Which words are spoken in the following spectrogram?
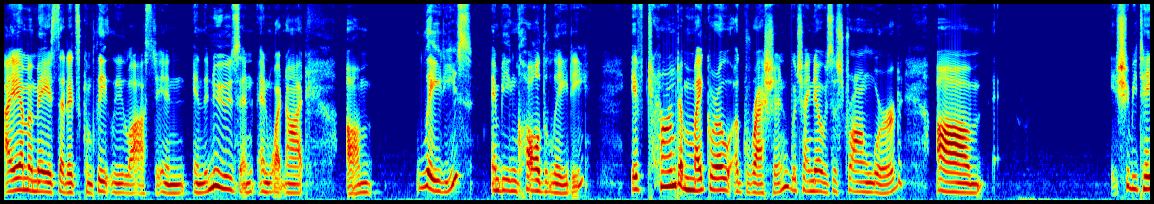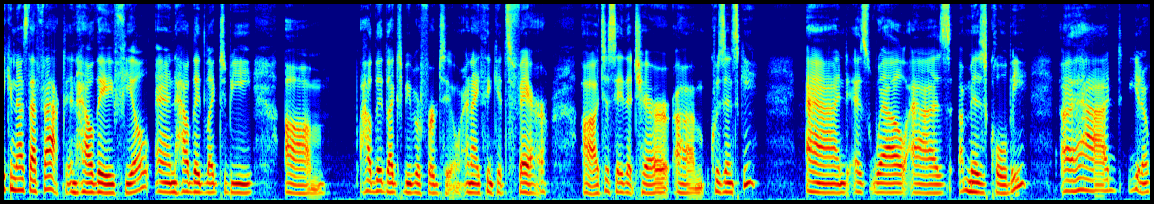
I am amazed that it's completely lost in in the news and and whatnot. Um, ladies and being called a lady, if termed a microaggression, which I know is a strong word, um, it should be taken as that fact and how they feel and how they'd like to be um, how they'd like to be referred to. And I think it's fair uh, to say that Chair um, Kwasinski and as well as Ms. Colby uh, had, you know,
